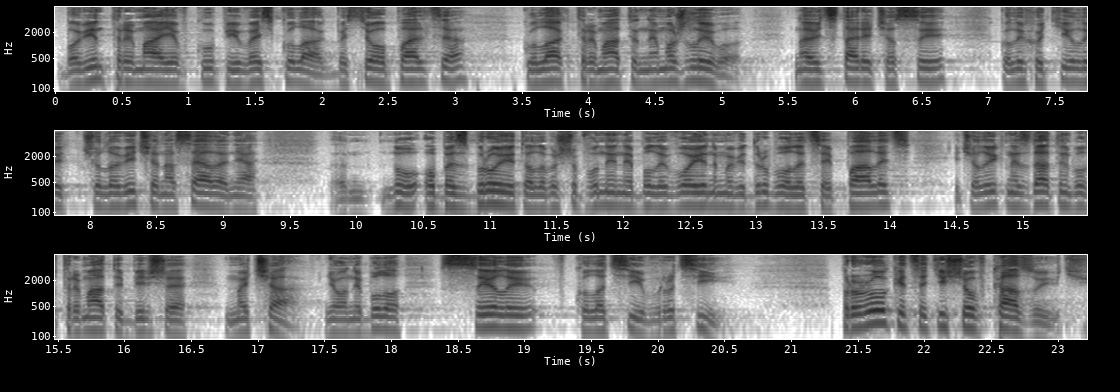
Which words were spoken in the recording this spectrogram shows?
бо він тримає вкупі весь кулак. Без цього пальця кулак тримати неможливо. Навіть старі часи, коли хотіли чоловіче населення ну, обезброїти, але щоб вони не були воїнами, відрубували цей палець, і чоловік не здатний був тримати більше меча. В нього не було сили в кулаці, в руці. Пророки це ті, що вказують.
